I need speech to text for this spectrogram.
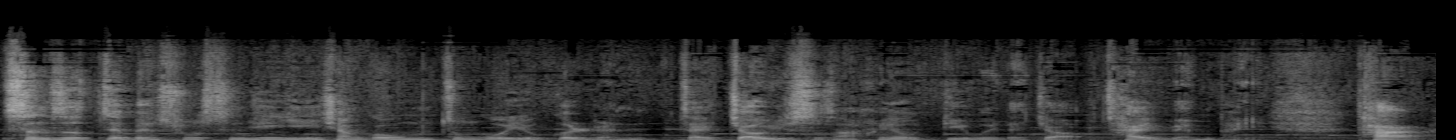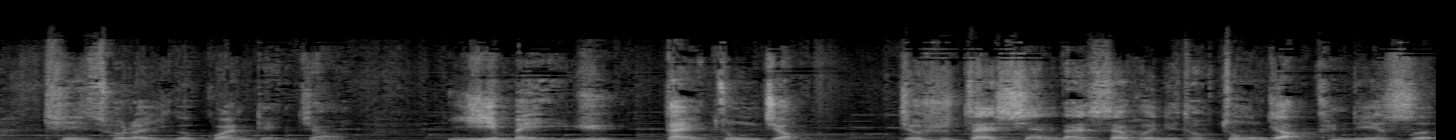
甚至这本书曾经影响过我们中国有个人在教育史上很有地位的，叫蔡元培，他提出了一个观点，叫以美育代宗教，就是在现代社会里头，宗教肯定是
